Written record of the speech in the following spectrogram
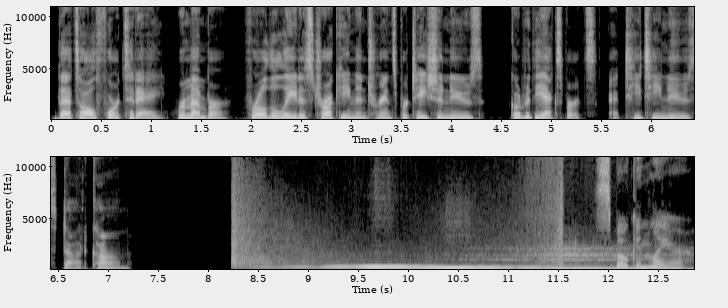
That's all for today. Remember, for all the latest trucking and transportation news, Go to the experts at ttnews.com. SpokenLayer.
